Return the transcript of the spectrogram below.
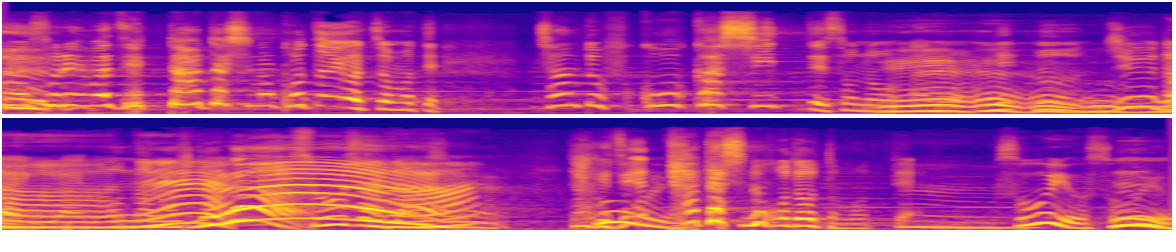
もそれは絶対私のことよって思ってちゃんと福岡市ってその,、えー、あの、うん、10代ぐらいの女の人が、ね、そうじゃない。だけど絶対私のことと思って、そうよそうよ、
